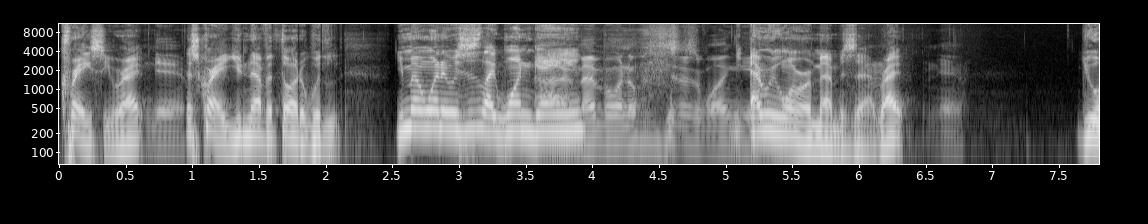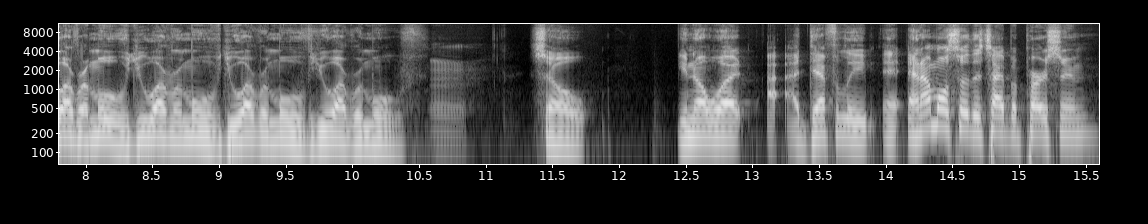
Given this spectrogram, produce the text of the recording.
crazy, right? Yeah. it's crazy. You never thought it would. You remember when it was just like one I game? remember when it was just one game. Everyone remembers that, right? yeah. You are removed. You are removed. You are removed. You are removed. So, you know what? I, I definitely, and and I'm also the type of person,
